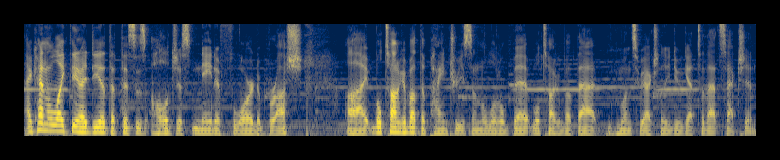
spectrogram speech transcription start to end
I kind of like the idea that this is all just native Florida brush. Uh, we'll talk about the pine trees in a little bit. We'll talk about that once we actually do get to that section.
